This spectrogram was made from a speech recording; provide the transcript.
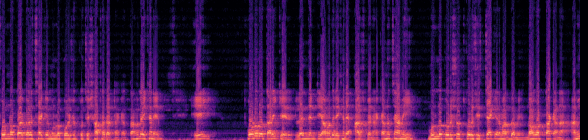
পণ্য ক্রয় করে ছাইকে মূল্য পরিশোধ করছে সাত হাজার টাকা। তাহলে এখানে এই পনেরো তারিখের লেনদেনটি আমাদের এখানে আসবে না। কারণ হচ্ছে আমি মূল্য পরিশোধ করেছি চেকের মাধ্যমে, নগদ টাকা না। আমি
